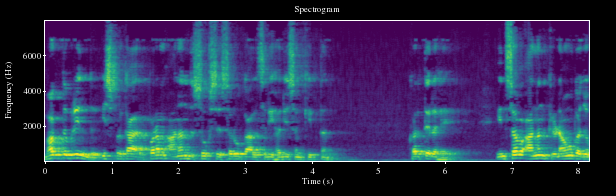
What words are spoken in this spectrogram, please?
भक्त वृंद इस प्रकार परम आनंद सुख से सर्वकाल श्री हरि संकीर्तन करते रहे। इन सब आनंद क्रीड़ाओं का जो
